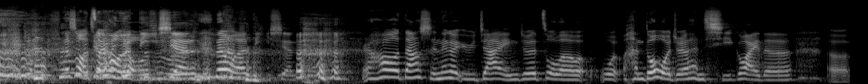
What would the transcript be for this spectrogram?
那是我最后的底线，那是我的底线。然后当时那个瑜伽营就是做了我很多我觉得很奇怪的呃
